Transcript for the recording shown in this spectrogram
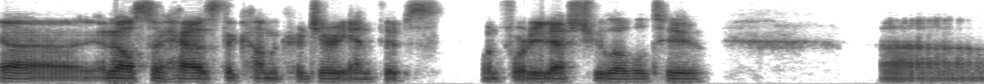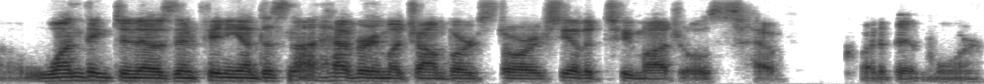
Uh, it also has the common criteria NFIPS 140-2 level two. Uh, one thing to know is Infineon does not have very much onboard storage. The other two modules have quite a bit more.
